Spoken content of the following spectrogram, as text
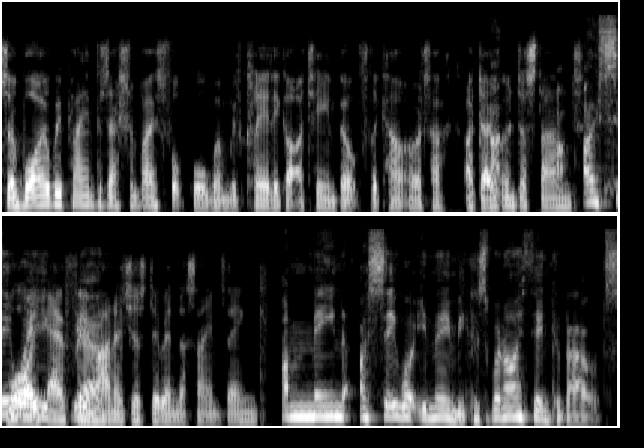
So why are we playing possession-based football when we've clearly got a team built for the counter attack? I don't I- understand I see why you, every yeah. manager's doing the same thing. I mean, I see what you mean because when I think about,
